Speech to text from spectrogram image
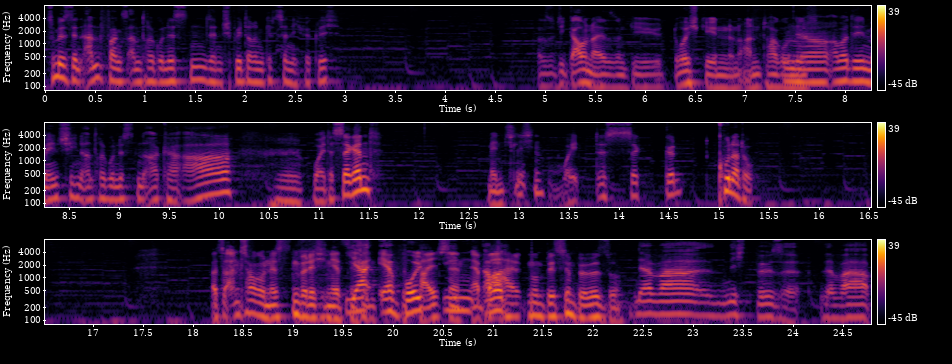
zumindest den Anfangsantagonisten, den späteren gibt's ja nicht wirklich. Also die Gauner sind die durchgehenden Antagonisten. Ja, aber den menschlichen Antagonisten aka, wait a second, Menschlichen? wait a second, Kunato. Also Antagonisten würde ich ihn jetzt Ja, nicht er wollte ihn, Er war halt nur ein bisschen böse. Der war nicht böse. Der war,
